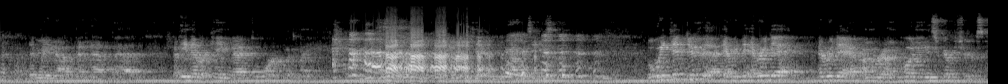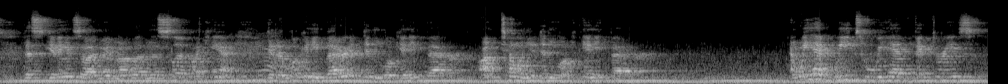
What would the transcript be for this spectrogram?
It may not have been that bad, but he never came back to work with me. I'm kidding, I'm teasing. But we did do that every day, every day, every day. I'm, I'm quoting the scriptures. This is getting inside me. I'm not letting this slip. I can't. Did it look any better? It didn't look any better. I'm telling you, it didn't look any better. And we had weeks where we had victories.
